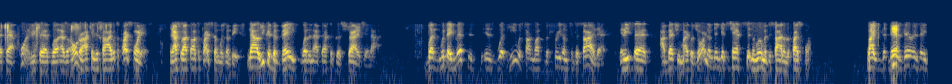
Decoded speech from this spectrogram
at that point? He said, well, as an owner, I can decide what the price point is, and that's what I thought the price point was going to be. Now you could debate whether or not that's a good strategy or not, but what they missed is, is what he was talking about the freedom to decide that. And he said, I bet you Michael Jordan didn't get the chance to sit in the room and decide on the price point. Like there, yeah. there is a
